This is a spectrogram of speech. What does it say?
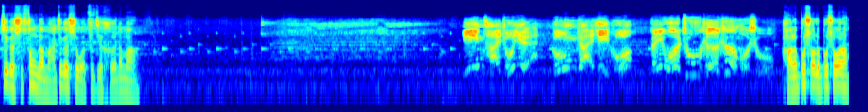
这个是送的嘛，这个是我自己合的嘛。越，功盖一国，非我诸葛恪莫属。好了，不说了，不说了。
